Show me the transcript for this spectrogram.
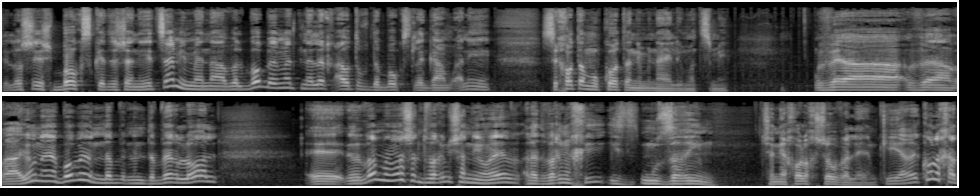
שלא שיש בוקס כדי שאני אצא ממנה, אבל בוא באמת נלך out of the box לגמרי. אני, שיחות עמוקות אני מנהל עם עצמי. וה... והרעיון היה, בוא נדבר לא על... אה, נדבר ממש על דברים שאני אוהב, על הדברים הכי מוזרים שאני יכול לחשוב עליהם. כי הרי כל אחד,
